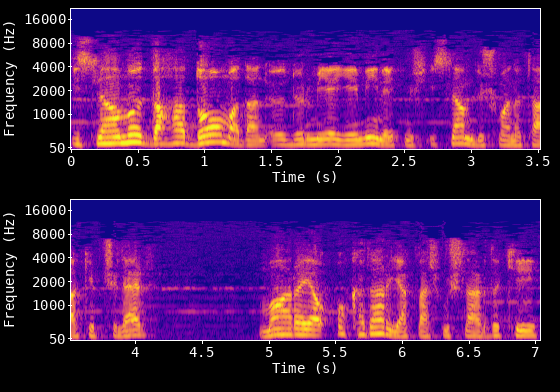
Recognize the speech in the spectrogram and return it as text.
İslam'ı daha doğmadan öldürmeye yemin etmiş İslam düşmanı takipçiler mağaraya o kadar yaklaşmışlardı ki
